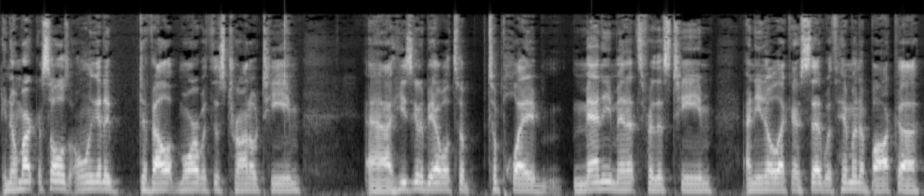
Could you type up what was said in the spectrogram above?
you know Marc Gasol is only going to develop more with this Toronto team. Uh, he's going to be able to to play many minutes for this team, and you know, like I said, with him and Ibaka,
